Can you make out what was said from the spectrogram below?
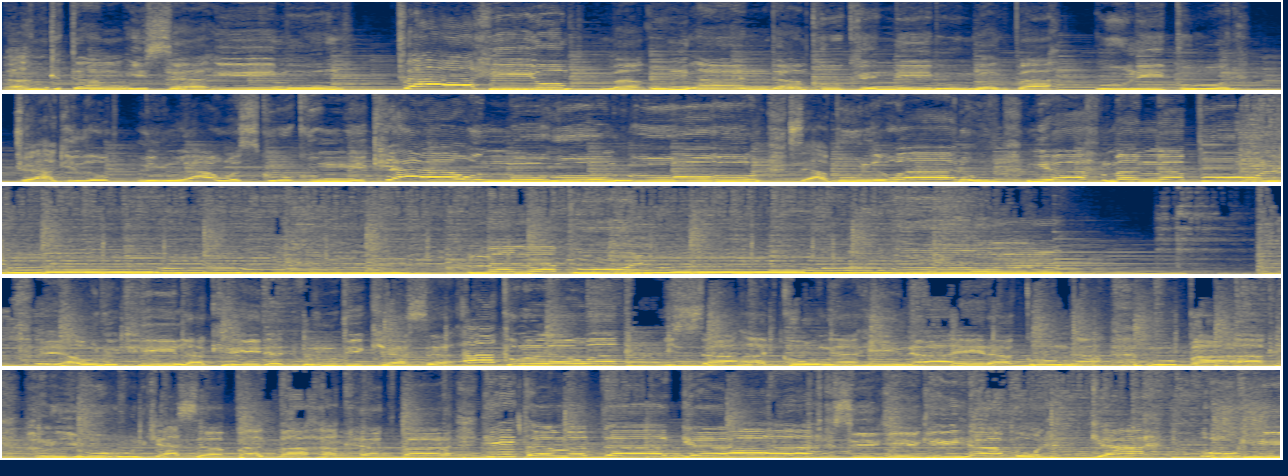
Ang katamis sa imong pahiyom Maong andam ko kanimo magpaulipon Kagilok ning lawas ko kung ikaw ang muhong Sa bulawanon nga mga pulo Ayaw naghilakid at unti ka sa akong lawak. Isaad ko nga hinair ako nga mupaak Hangyuon ka sa pagbahak-hak para kita matagat Sige gihapon ka uhilang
